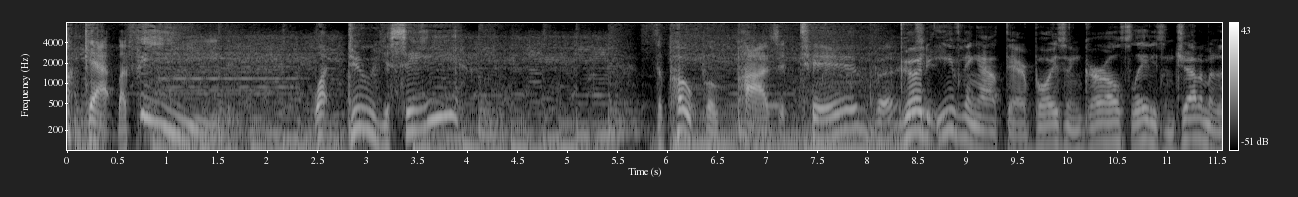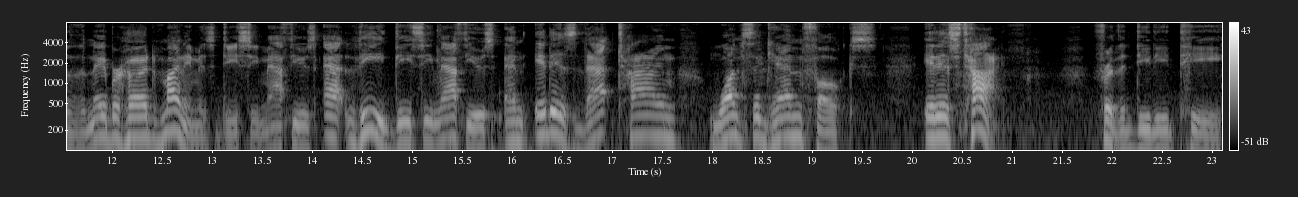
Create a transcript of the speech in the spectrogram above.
Look at my feed. What do you see? The Pope of Positive. Good evening out there, boys and girls, ladies and gentlemen of the neighborhood. My name is DC Matthews at the DC Matthews, and it is that time once again, folks. It is time for the DDT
